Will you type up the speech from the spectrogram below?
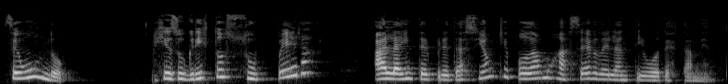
Segundo, Jesucristo supera a la interpretación que podamos hacer del Antiguo Testamento.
